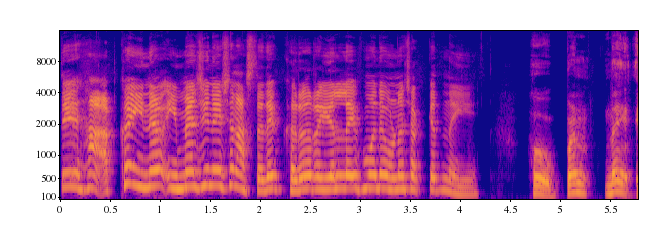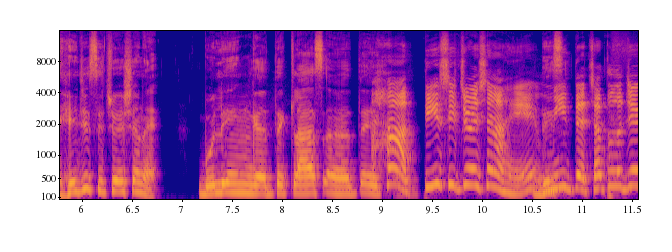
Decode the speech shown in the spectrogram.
ते हा अख्खं इमॅजिनेशन असतं. ते खरं रिअल लाईफमध्ये होणं शक्यच नाहीये. हो पण नाही हे जी सिच्युएशन आहे बुलिंग ते क्लास ते हा ती सिच्युएशन आहे. मी त्याच्यातलं जे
